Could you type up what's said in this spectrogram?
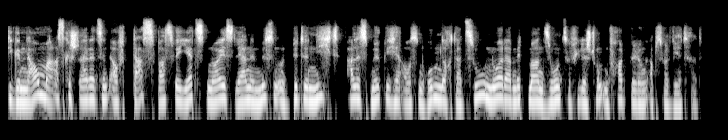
die genau maßgeschneidert sind auf das, was wir jetzt Neues lernen müssen und bitte nicht alles Mögliche außenrum noch dazu, nur damit man so und so viele Stunden Fortbildung absolviert hat.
